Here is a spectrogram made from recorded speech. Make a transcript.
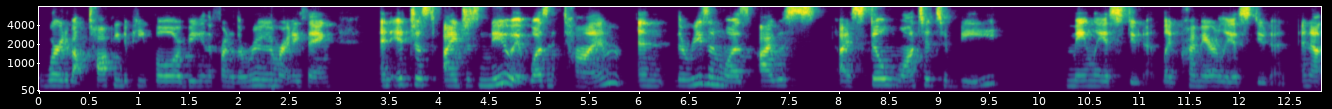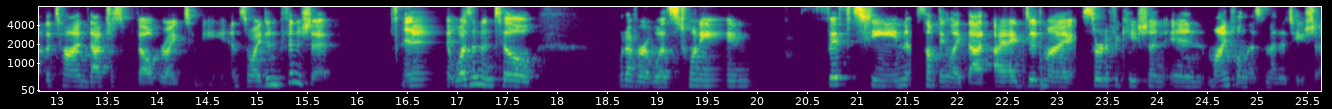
worried about talking to people or being in the front of the room or anything and it just i just knew it wasn't time. And the reason was i was i still wanted to be mainly a student like primarily a student. And at the time that just felt right to me. And so i didn't finish it. And it wasn't until whatever it was 2015 something like that i did my certification in mindfulness meditation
